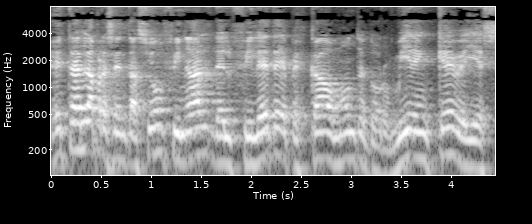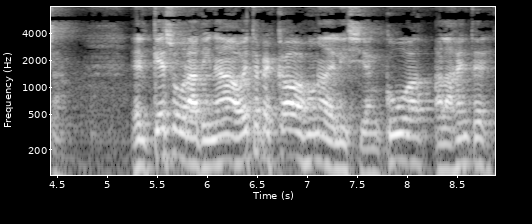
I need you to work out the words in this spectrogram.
Esta es la presentación final del filete de pescado Monte Toro. Miren qué belleza. El queso gratinado. Este pescado es una delicia. En Cuba a la gente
